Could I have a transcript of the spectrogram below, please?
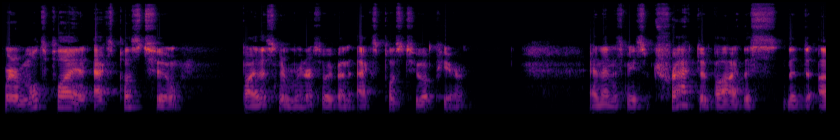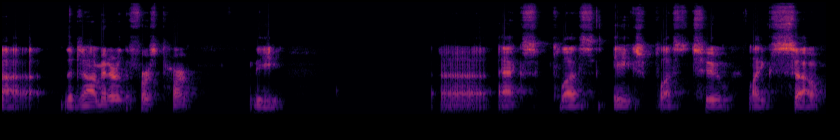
we're going to multiply an x plus 2 by this numerator, so we have got an x plus 2 up here, and then it's being subtracted by this the, uh, the denominator of the first part, the uh, x plus h plus 2, like so.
